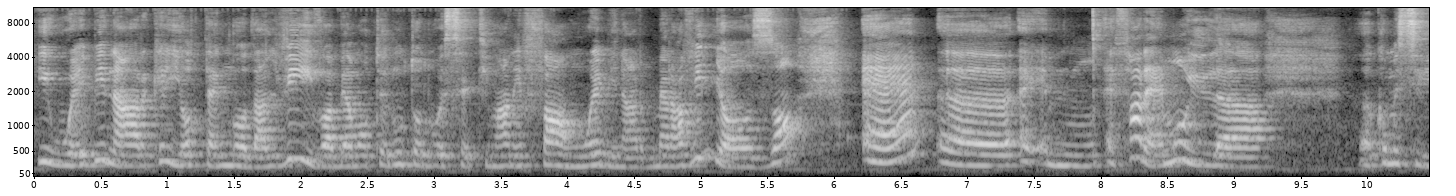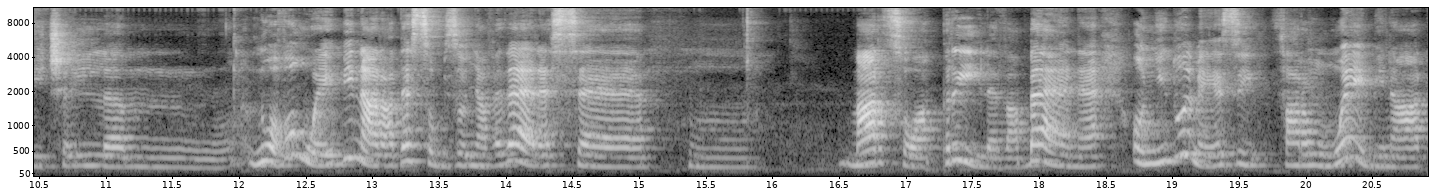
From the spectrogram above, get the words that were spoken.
i webinar che io tengo dal vivo, abbiamo tenuto due settimane fa un webinar meraviglioso e, eh, mm, e faremo il eh, come si dice il um, nuovo webinar. Adesso bisogna vedere se um, marzo-aprile va bene, ogni due mesi farò un webinar,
